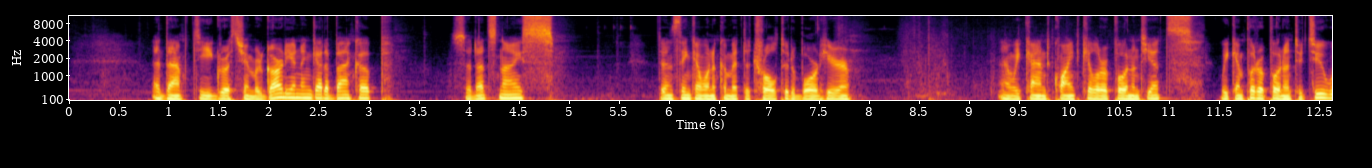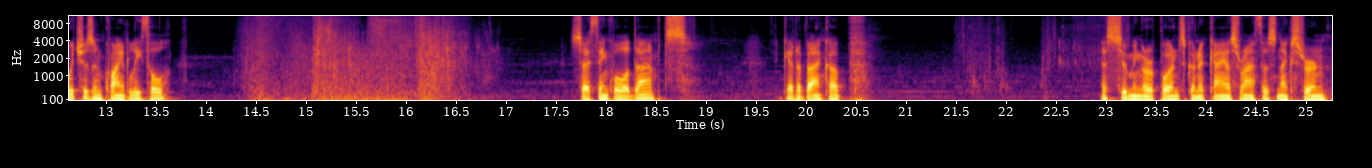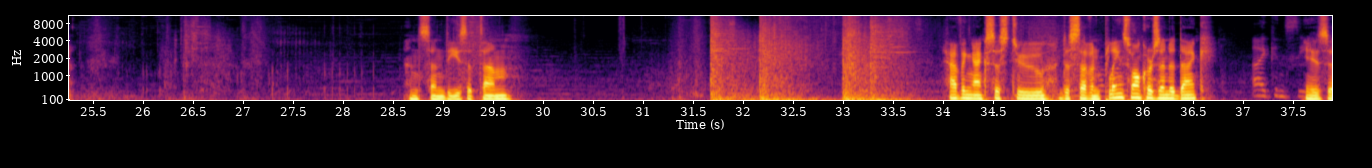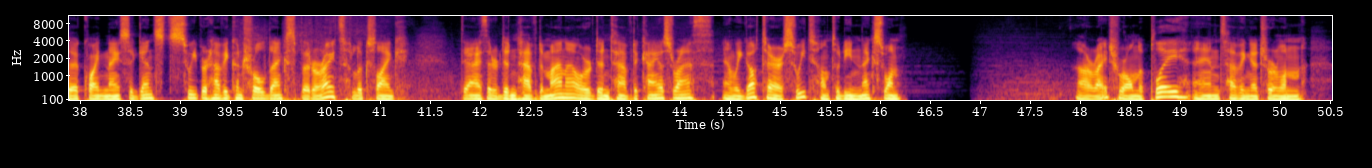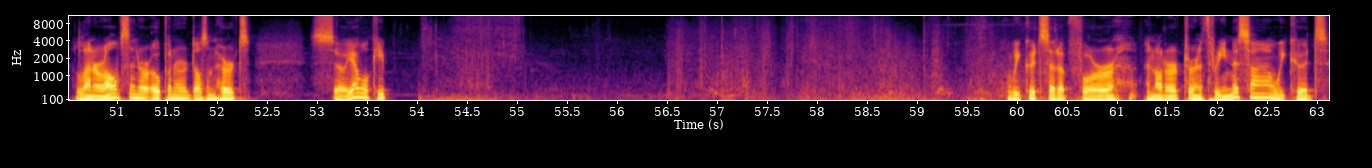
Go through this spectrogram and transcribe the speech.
adapt the Growth Chamber Guardian and get a backup. So that's nice. Don't think I want to commit the Troll to the board here. And we can't quite kill our opponent yet. We can put our opponent to 2, which isn't quite lethal. So I think we'll adapt. Get a backup. Assuming our opponent's going to Kaya's Wrath us next turn. And send these at them. Having access to the 7 Planeswalkers in the deck I can see is uh, quite nice against sweeper heavy control decks, but alright, looks like they either didn't have the mana or didn't have the Kaya's Wrath, and we got there, sweet, on to the next one. Alright, we're on the play, and having a turn 1 Llanowar Elves in our opener doesn't hurt. So yeah, we'll keep. We could set up for another turn 3 Nissa, we could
